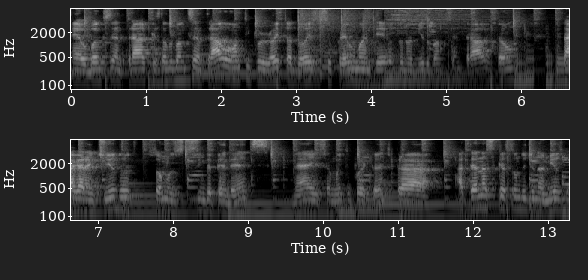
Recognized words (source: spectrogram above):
É, o Banco Central, a questão do Banco Central, ontem por 8 a 2 o Supremo manteve a autonomia do Banco Central, então está garantido, somos independentes, né? Isso é muito importante para até nessa questão do dinamismo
